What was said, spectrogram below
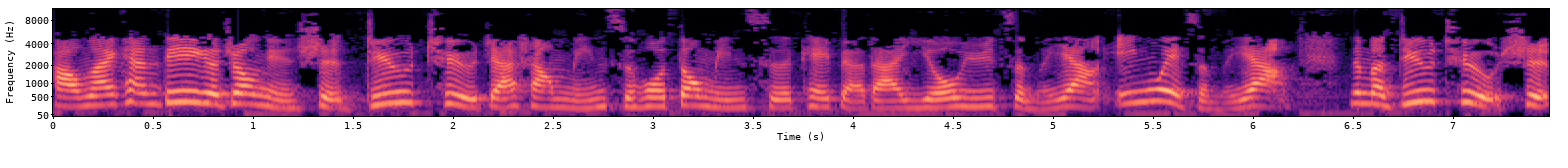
好，我们来看第一个重点是 due to 加上名词或动名词，可以表达由于怎么样，因为怎么样。那么 due to 是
